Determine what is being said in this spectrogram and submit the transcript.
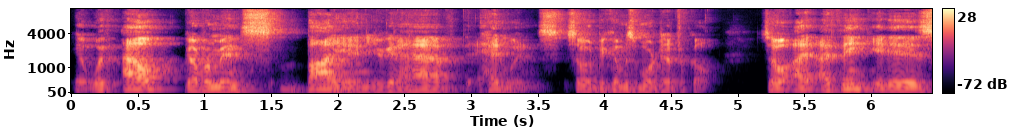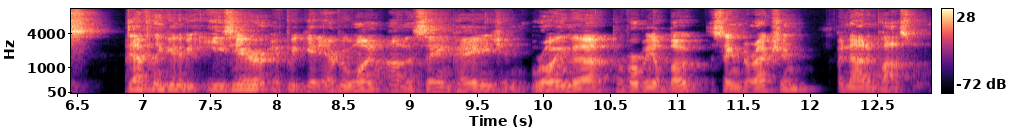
you know, without government's buy-in, you're going to have headwinds, so it becomes more difficult. So I, I think it is definitely going to be easier if we get everyone on the same page and rowing the proverbial boat the same direction, but not impossible.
